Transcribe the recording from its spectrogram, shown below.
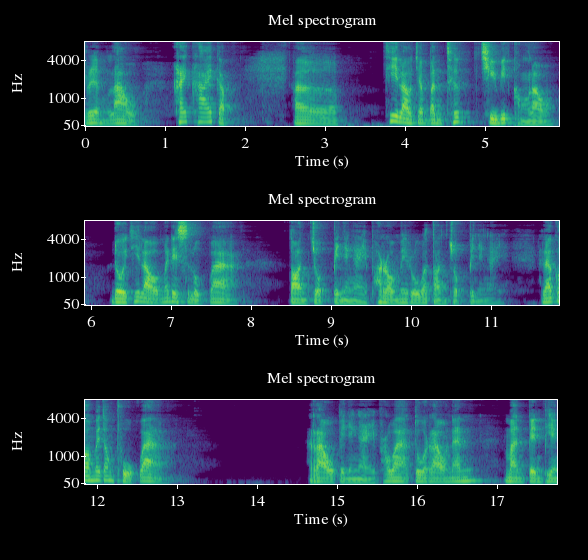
เรื่องเล่า คล้ายๆกับที่เราจะบันทึกชีวิตของเรา โดยที่เราไม่ได้สรุปว่าตอนจบเป็นยังไง เพราะเราไม่รู้ว่าตอนจบเป็นยังไง แล้วก็ไม่ต้องผูกว่า เราเป็นยังไง เพราะว่าตัวเรานั้นมันเป็นเพียง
